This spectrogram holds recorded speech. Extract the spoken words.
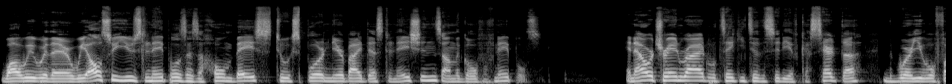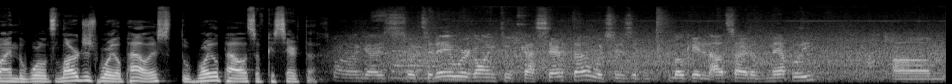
While we were there, we also used Naples as a home base to explore nearby destinations on the Gulf of Naples. And hour train ride will take you to the city of Caserta, where you will find the world's largest royal palace, the Royal Palace of Caserta. What's going on, guys? So today we're going to Caserta, which is located outside of Napoli. Um,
